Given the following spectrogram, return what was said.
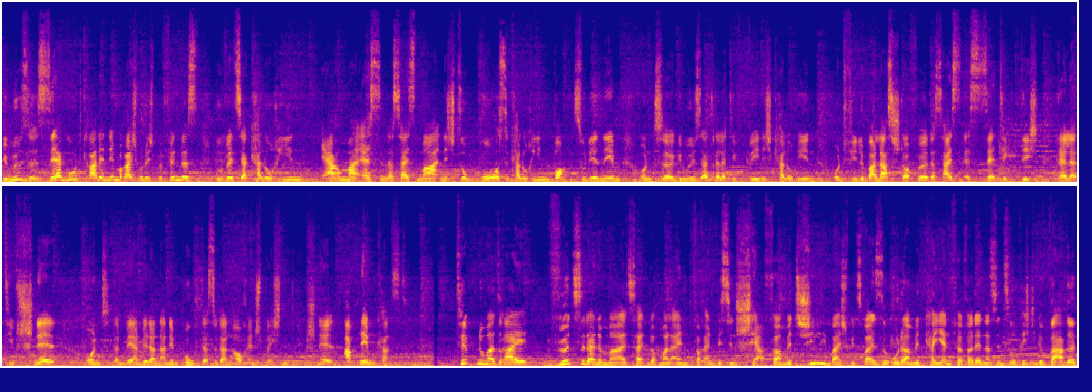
Gemüse ist sehr gut, gerade in dem Bereich, wo du dich befindest. Du willst ja kalorienärmer essen, das heißt mal nicht so große Kalorienbomben zu dir nehmen. Und äh, Gemüse hat relativ wenig Kalorien und viele Ballaststoffe. Das heißt, es sättigt dich relativ schnell. Und dann wären wir dann an dem Punkt, dass du dann auch entsprechend schnell abnehmen kannst. Tipp Nummer drei, würze deine Mahlzeiten doch mal einfach ein bisschen schärfer mit Chili beispielsweise oder mit Cayennepfeffer, denn das sind so richtige wahre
